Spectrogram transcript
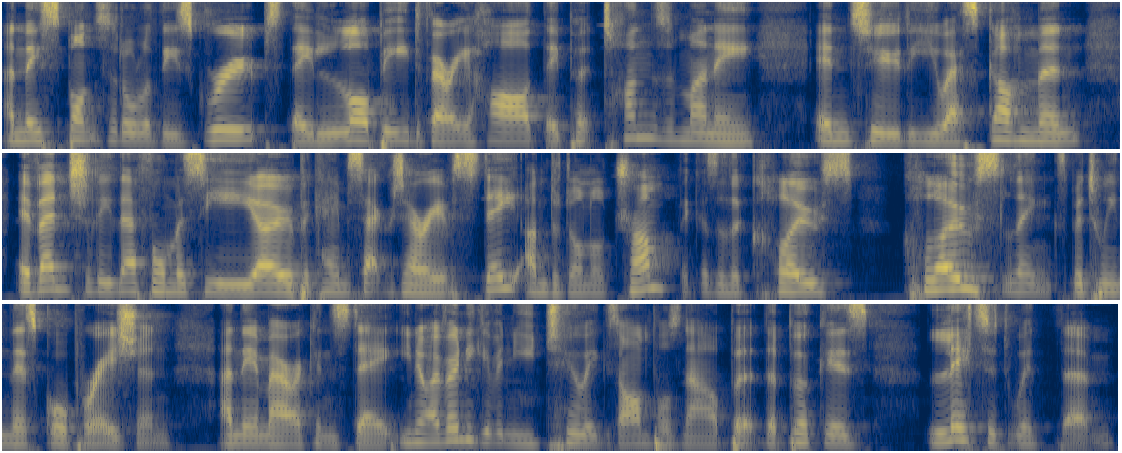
And they sponsored all of these groups. They lobbied very hard. They put tons of money into the US government. Eventually, their former CEO became Secretary of State under Donald Trump because of the close close links between this corporation and the American state. You know, I've only given you two examples now, but the book is littered with them.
